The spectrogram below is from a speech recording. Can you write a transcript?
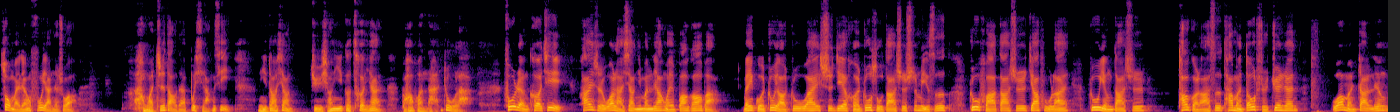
宋美龄敷衍地说：“ 我知道的不详细。”你倒像举行一个测验，把我难住了。夫人客气，还是我来向你们两位报告吧。美国主要驻外使节和驻苏大使史密斯、驻法大使加夫莱、驻英大使陶格拉斯，他们都是军人。我们占领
